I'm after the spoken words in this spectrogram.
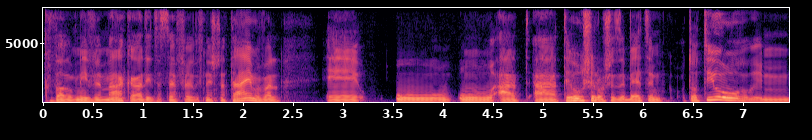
כבר מי ומה, קראתי את הספר לפני שנתיים, אבל אה, הוא, הוא, הת- התיאור שלו, שזה בעצם אותו תיאור עם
